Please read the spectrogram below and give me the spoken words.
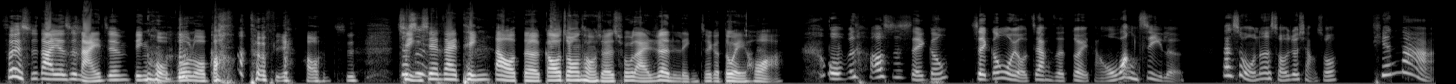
所以师大夜市哪一间冰火菠萝包特别好吃？就是请现在听到的高中同学出来认领这个对话。我不知道是谁跟谁跟我有这样子的对谈，我忘记了。但是我那时候就想说，天哪，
